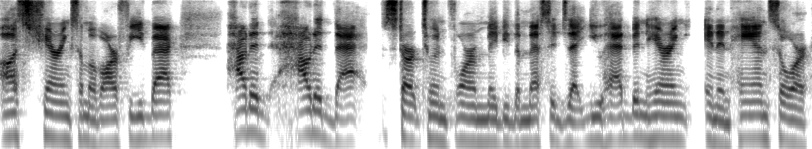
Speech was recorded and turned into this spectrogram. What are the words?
us sharing some of our feedback? How did how did that start to inform maybe the message that you had been hearing and enhance or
